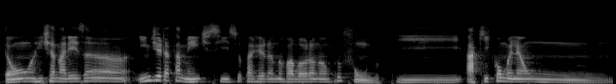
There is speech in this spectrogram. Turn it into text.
Então a gente analisa indiretamente se isso está gerando valor ou não para o fundo. E aqui, como ele é um,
